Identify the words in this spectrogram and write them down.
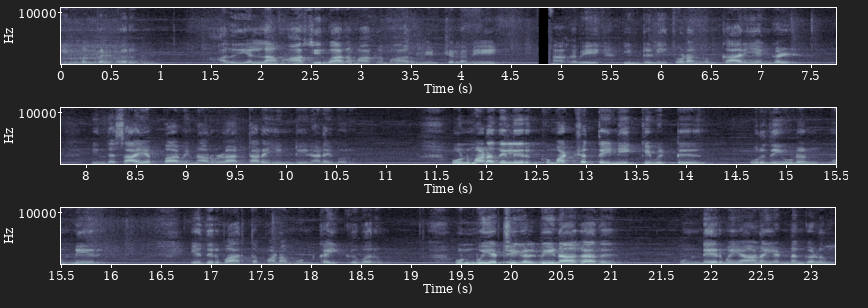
இன்பங்கள் பெருகும். அது எல்லாம் ஆசீர்வாதமாக மாறும் என் செல்லமே. ஆகவே இன்று நீ தொடங்கும் காரியங்கள் இந்த சாயப்பாவின் அருளால் தடையின்றி நடைபெறும். உன் மனதில் இருக்கும் அச்சத்தை நீக்கிவிட்டு உறுதியுடன் முன்னேறு. எதிர்பார்த்த பணம் உன் கைக்கு வரும். உன் முயற்சிகள் வீணாகாது. உன் நேர்மையான எண்ணங்களும்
